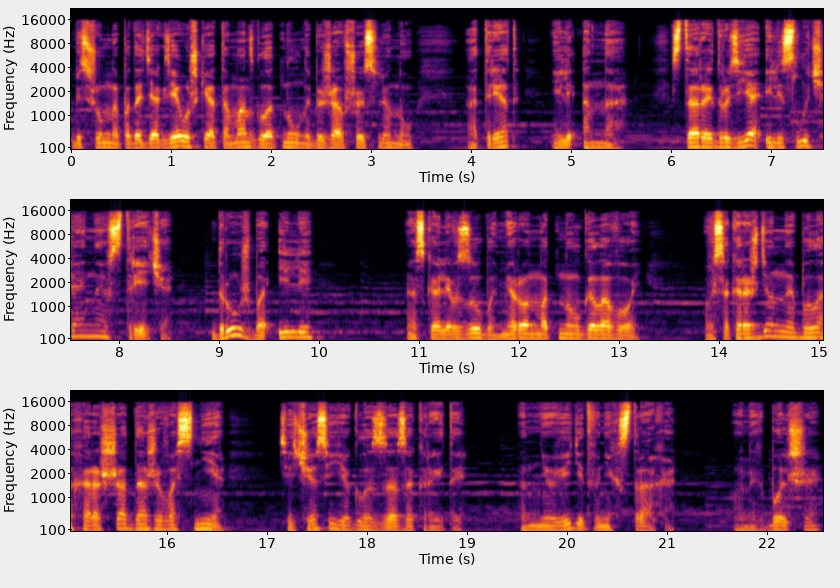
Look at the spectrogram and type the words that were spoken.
Бесшумно подойдя к девушке, атаман сглотнул набежавшую слюну. Отряд или она? Старые друзья или случайная встреча? Дружба или... Оскалив зубы, Мирон мотнул головой. Высокорожденная была хороша даже во сне. Сейчас ее глаза закрыты. Он не увидит в них страха. Он их больше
